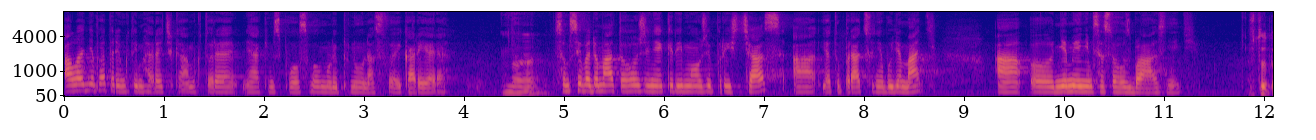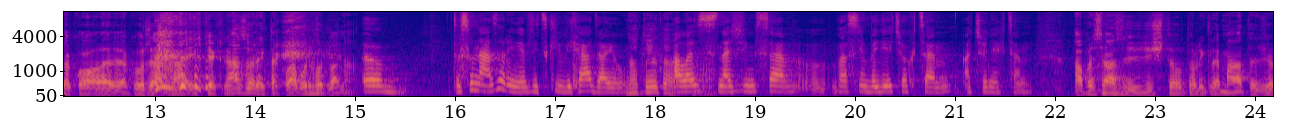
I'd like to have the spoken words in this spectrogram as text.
Ale nepatrím k tým herečkám, ktoré nejakým spôsobom lipnú na svojej kariére. Ne? Som si vedomá toho, že niekedy môže prísť čas a ja tú prácu nebudem mať a uh, nemienim sa z toho zblázniť. Jste taková, ale jako řádná i v těch názorech, taková odhodlaná. To sú názory, nevždycky vychádzajú. No, to je tak. Ale snažím sa uh, vlastne vedieť, čo chcem a čo nechcem. A prosím vás, když to tolikle máte, že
